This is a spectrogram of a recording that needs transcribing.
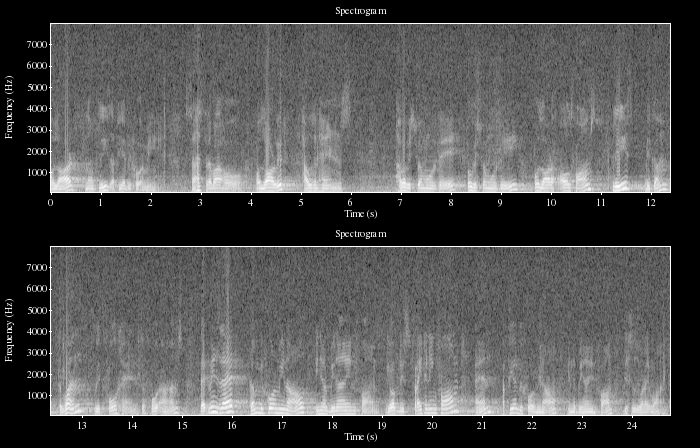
oh lord now please appear before me सहस्रबाहो ओ लॉर्ड विथ हौस् एण्ड् भव विश्वमूर्ते ओ विश्वमूर्ति ओ lord of all forms please become the one with four hands four arms That means that come before me now in your benign form. Give up this frightening form and appear before me now in the benign form. This is what I want.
